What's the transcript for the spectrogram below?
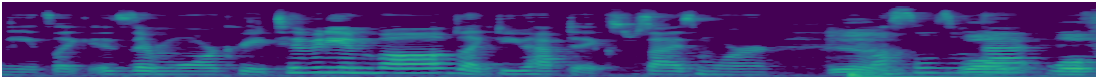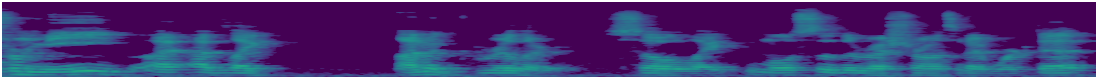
meats? Like, is there more creativity involved? Like, do you have to exercise more Yeah. muscles with well, that? well, for me, I, I'm like, I'm a griller. So like most of the restaurants that I worked at,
